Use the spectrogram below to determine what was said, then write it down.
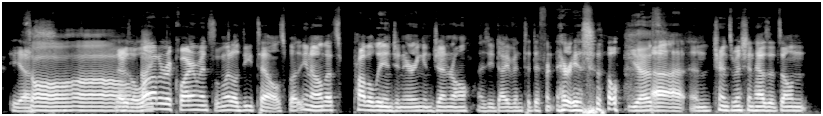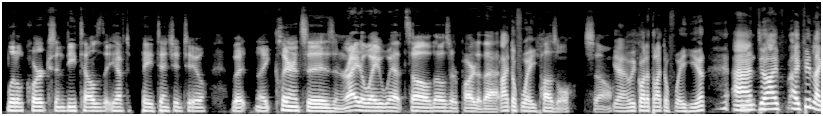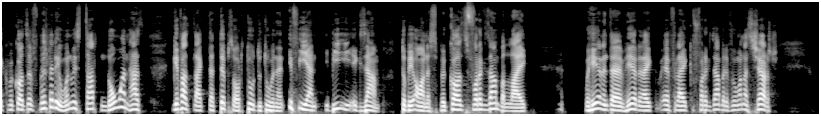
Yeah. So uh, there's a lot of requirements and little details but you know that's probably engineering in general as you dive into different areas yes. Uh, and transmission has its own little quirks and details that you have to pay attention to. But like clearances and right of way widths, all those are part of that right of way puzzle. So. Yeah, we got it right of way here, and uh, I I feel like because especially when we start, no one has give us like the tips or two to do in an FE and PE exam. To be honest, because for example, like we here in the uh, here like if like for example if we want to search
